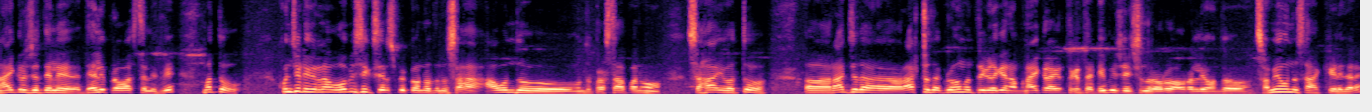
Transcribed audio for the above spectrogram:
ನಾಯಕರ ಜೊತೆಲಿ ದೆಹಲಿ ಪ್ರವಾಸದಲ್ಲಿದ್ವಿ. ಮತ್ತು ಕುಂಚಿಟಿಗರನ್ನ ಒ ಬಿ ಸಿಗೆ ಸೇರಿಸ್ಬೇಕು ಅನ್ನೋದನ್ನು ಸಹ ಆ ಒಂದು ಒಂದು ಪ್ರಸ್ತಾಪನೂ ಸಹ ಇವತ್ತು ರಾಜ್ಯದ, ರಾಷ್ಟ್ರದ ಗೃಹ ಮಂತ್ರಿಗಳಿಗೆ ನಮ್ಮ ನಾಯಕರಾಗಿರ್ತಕ್ಕಂಥ ಡಿ ಬಿ ಜಯಚಂದ್ರ ಅವರು ಅವರಲ್ಲಿ ಒಂದು ಸಮಯವನ್ನು ಸಹ ಕೇಳಿದ್ದಾರೆ.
